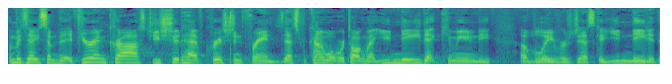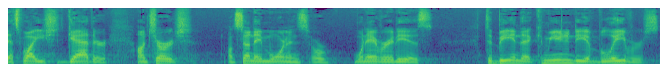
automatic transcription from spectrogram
Let me tell you something. If you're in Christ, you should have Christian friends. That's kind of what we're talking about. You need that community of believers, Jessica. You need it. That's why you should gather on church on Sunday mornings or whenever it is to be in the community of believers.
